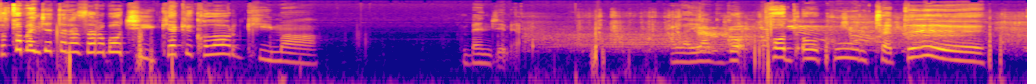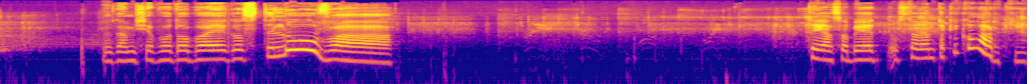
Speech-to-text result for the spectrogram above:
Co to będzie teraz za robocik? Jakie kolorki ma? Będzie miał. Ale jak go pod... O kurcze, ty! Mega mi się podoba jego styluwa. Ty, ja sobie ustawiam takie kolorki.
